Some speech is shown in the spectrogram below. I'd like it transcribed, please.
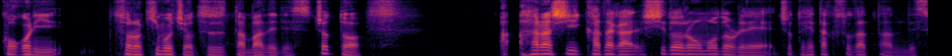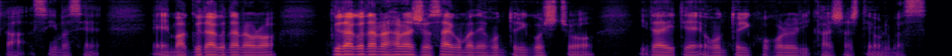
ここにその気持ちを綴ったまでです。ちょっと、話し方がしどろもどろでちょっと下手くそだったんですが、すいません。えー、まあ、ぐだぐだなの、ぐだぐだな話を最後まで本当にご視聴いただいて、本当に心より感謝しております。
